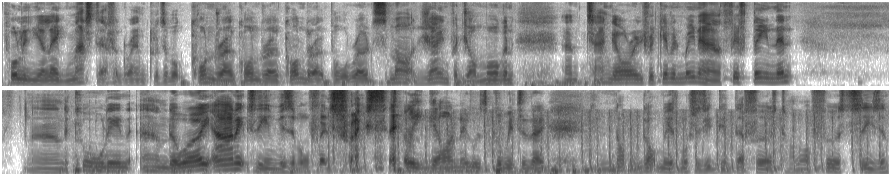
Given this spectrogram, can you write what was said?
Pulling Your Leg Master for Graham Clutterbuck, Condro, Condro, Condro, Paul Rhodes, Smart Jane for John Morgan, and Tango Orange for Kevin Minahan. 15 then. And called in and away, and it's the invisible fence race. There we go. I knew it was coming today. Not got me as much as it did the first time. Our first season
